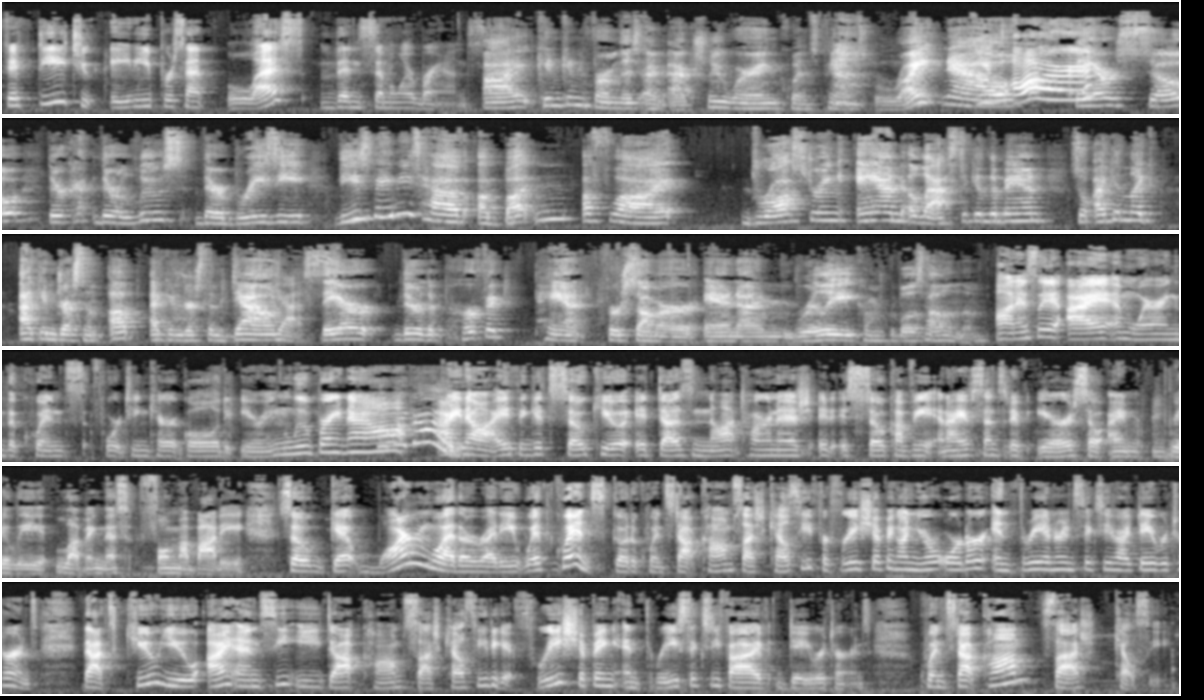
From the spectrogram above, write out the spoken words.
50 to 80% less than similar brands. I can confirm this. I'm actually wearing Quince pants right now. You are. They are so they're they're loose, they're breezy. These babies have a button, a fly, drawstring and elastic in the band so I can like I can dress them up, I can dress them down. Yes. They are they're the perfect pant for summer, and I'm really comfortable as hell in them. Honestly, I am wearing the Quince 14 karat gold earring loop right now. Oh my god! I know. I think it's so cute. It does not tarnish. It is so comfy, and I have sensitive ears, so I'm really loving this for my body. So get warm weather ready with Quince. Go to quince.com slash Kelsey for free shipping on your order and 365 day returns. That's q u i n c e dot com slash Kelsey to get free shipping and 365 day returns quince.com slash Kelsey.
